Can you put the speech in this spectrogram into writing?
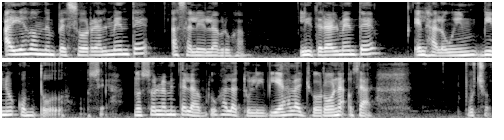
ahí es donde empezó realmente a salir la bruja. Literalmente el Halloween vino con todo. O sea, no solamente la bruja, la tulivieja, la llorona, o sea, pucho,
